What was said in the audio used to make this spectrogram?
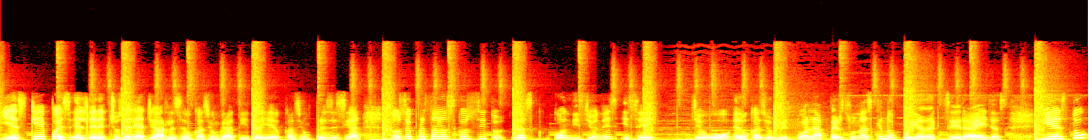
y es que pues el derecho sería llevarles educación gratuita y educación presencial, no se prestan las, las condiciones y se llevó educación virtual a personas que no podían acceder a ellas. Y esto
